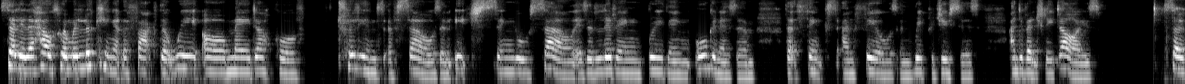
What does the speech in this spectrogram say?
cellular health when we're looking at the fact that we are made up of trillions of cells and each single cell is a living breathing organism that thinks and feels and reproduces and eventually dies So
